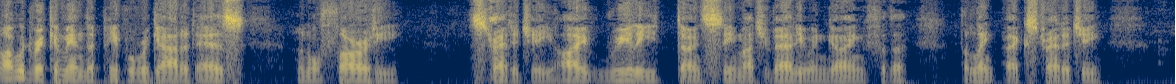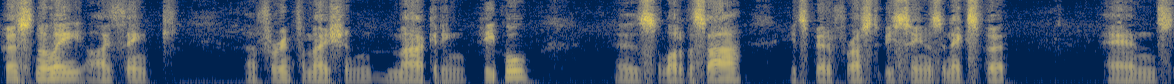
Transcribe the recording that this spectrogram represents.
I would recommend that people regard it as an authority strategy. I really don't see much value in going for the, the link back strategy. Personally, I think uh, for information marketing people, as a lot of us are. It's better for us to be seen as an expert. And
